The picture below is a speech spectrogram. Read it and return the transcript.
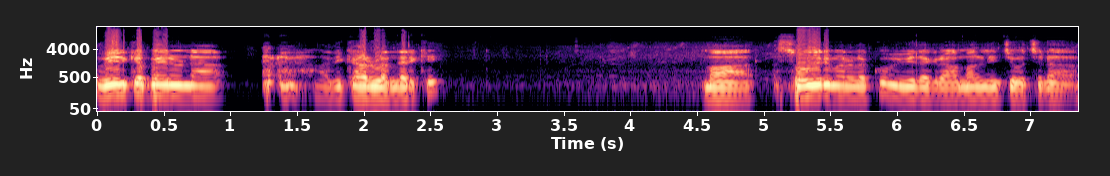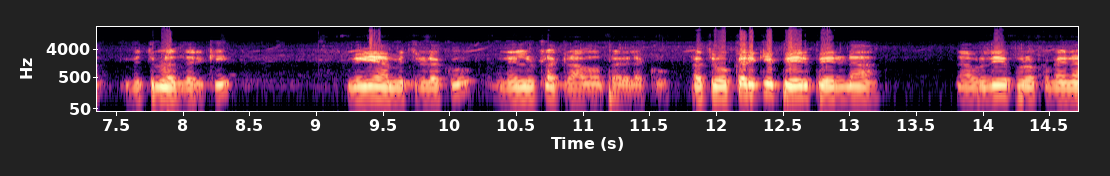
వేదిక పైనున్న అధికారులందరికీ మా సోదరిమణులకు వివిధ గ్రామాల నుంచి వచ్చిన మిత్రులందరికీ మీడియా మిత్రులకు నెల్లుట్ల గ్రామ ప్రజలకు ప్రతి ఒక్కరికి పేరు పేరున నా హృదయపూర్వకమైన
